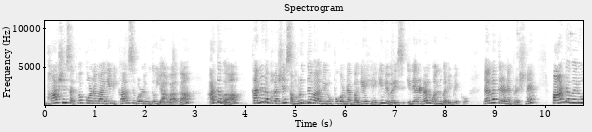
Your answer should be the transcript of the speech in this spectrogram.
ಭಾಷೆ ಸತ್ವಪೂರ್ಣವಾಗಿ ವಿಕಾಸಗೊಳ್ಳುವುದು ಯಾವಾಗ? ಅಥವಾ ಕನ್ನಡ ಭಾಷೆ ಸಮೃದ್ಧವಾಗಿ ರೂಪುಗೊಂಡ ಬಗೆ ಹೇಗೆ ವಿವರಿಸಿ? ಇದೆರಡರಲ್ಲಿ ಒಂದು ಬರಿಬೇಕು. ನಲವತ್ತೆರಡನೇ ಪ್ರಶ್ನೆ, ಪಾಂಡವರು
